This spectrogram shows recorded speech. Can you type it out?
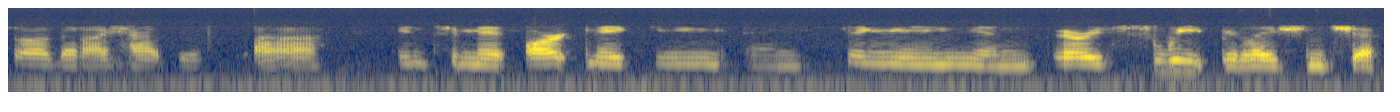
saw that I had this. Uh, intimate art making and singing and very sweet relationship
